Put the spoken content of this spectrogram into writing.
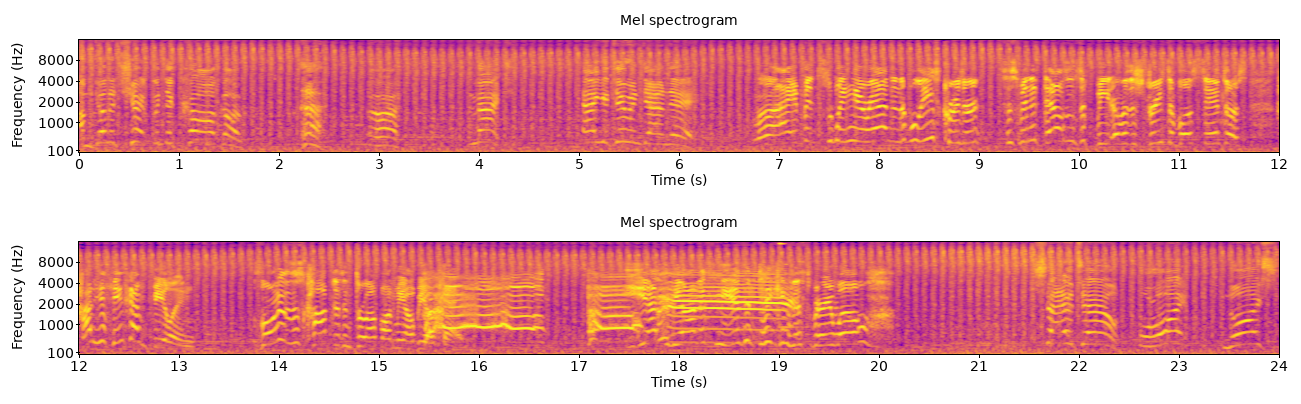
I'm gonna check with the cargo. uh, Madge, how you doing down there? Well, I've been swinging around in a police cruiser, suspended thousands of feet over the streets of Los Santos. How do you think I'm feeling? As long as this cop doesn't throw up on me, I'll be okay. Help! Help Yeah, to be honest, he isn't taking this very well. Settle down, all right? Nice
